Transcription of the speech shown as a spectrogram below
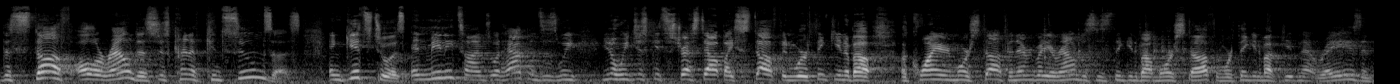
the stuff all around us just kind of consumes us and gets to us. And many times what happens is we, you know, we just get stressed out by stuff and we're thinking about acquiring more stuff and everybody around us is thinking about more stuff and we're thinking about getting that raise and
